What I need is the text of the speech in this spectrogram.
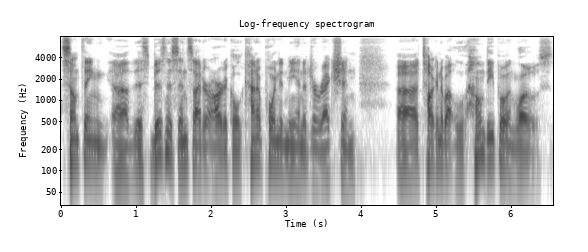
something, uh, this Business Insider article kind of pointed me in a direction, uh, talking about Home Depot and Lowe's.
